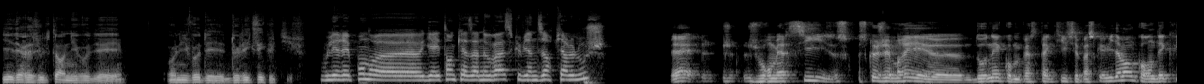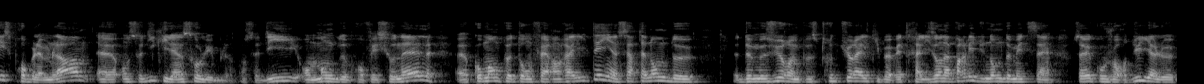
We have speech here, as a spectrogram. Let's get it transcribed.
qu'il y ait des résultats au niveau, de l'exécutif. Vous voulez répondre, euh, Gaëtan Casanova, à ce que vient de dire Pierre Lelouch? Je, vous remercie. Ce que j'aimerais euh, donner comme perspective, c'est parce qu'évidemment, quand on décrit ce problème-là, euh, on se dit qu'il est insoluble. On se dit, on manque de professionnels. Comment peut-on faire En réalité, il y a un certain nombre de, de mesures un peu structurelles qui peuvent être réalisées. On a parlé du nombre de médecins. Vous savez qu'aujourd'hui, il y a le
